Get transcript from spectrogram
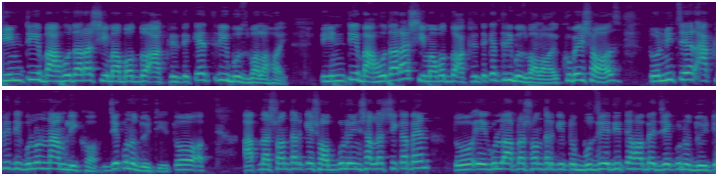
তিনটি বাহু দ্বারা সীমাবদ্ধ আকৃতিকে ত্রিভুজ বলা হয়। তিনটি বাহু দ্বারা সীমাবদ্ধ আকৃতিকে ত্রিভুজ বলা হয়। খুবই সহজ। তো নিচের আকৃতিগুলোর নাম লিখো যে কোনো দুইটি। তো আপনার সন্তানকে সবগুলো ইনশাল্লাহ শিখাবেন। তো এগুলো আপনার সন্তানকে একটু বুঝিয়ে দিতে হবে যে কোনো দুইটি,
